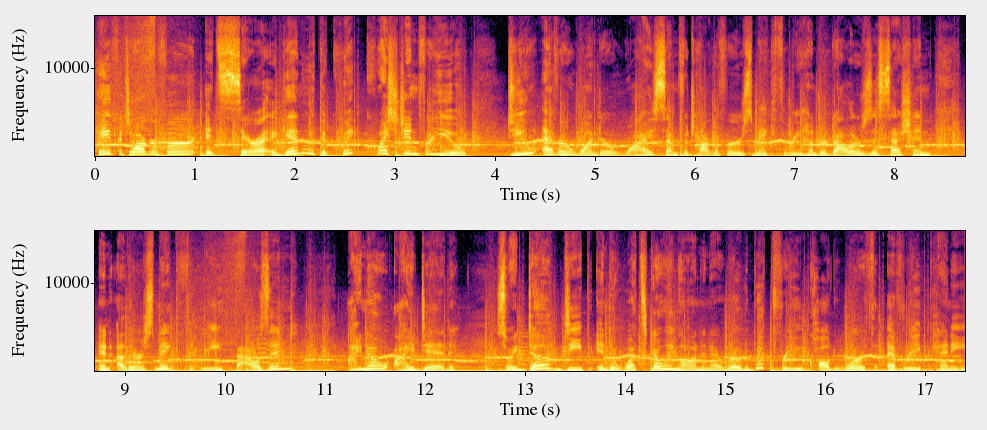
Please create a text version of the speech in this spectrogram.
Hey, photographer, it's Sarah again with a quick question for you. Do you ever wonder why some photographers make $300 a session and others make 3,000? I know I did. So I dug deep into what's going on and I wrote a book for you called Worth Every Penny.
